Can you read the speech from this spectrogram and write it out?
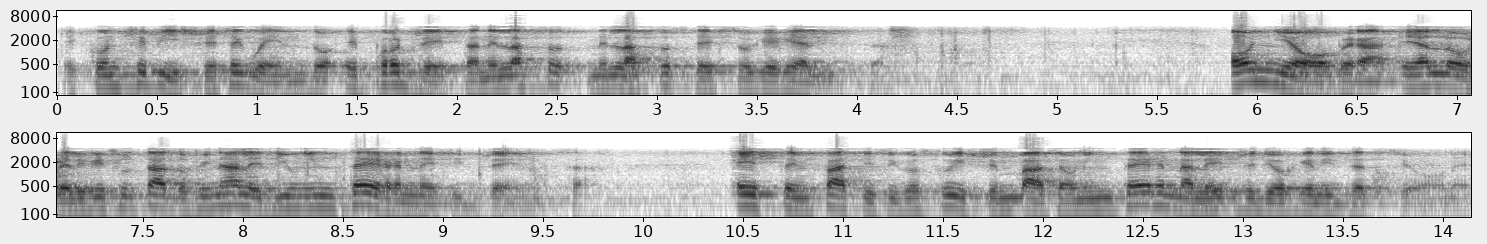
e concepisce seguendo e progetta nell'atto, nell'atto stesso che realizza. Ogni opera è allora il risultato finale di un'interna esigenza. Essa infatti si costruisce in base a un'interna legge di organizzazione.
